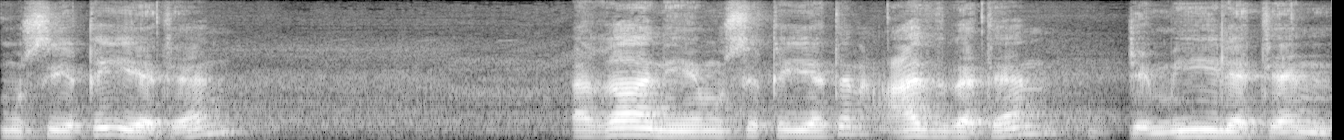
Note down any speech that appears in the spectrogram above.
musikiyeten eganiye musikiyeten azbeten cemileten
